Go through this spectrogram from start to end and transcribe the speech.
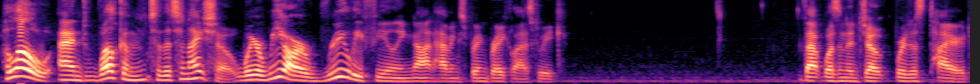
Hello, and welcome to The Tonight Show, where we are really feeling not having spring break last week. That wasn't a joke, we're just tired.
